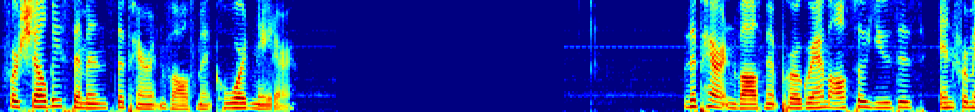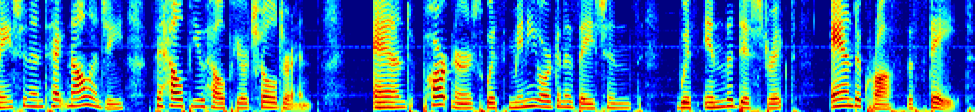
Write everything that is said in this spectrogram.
for Shelby Simmons, the Parent Involvement Coordinator. The Parent Involvement Program also uses information and technology to help you help your children and partners with many organizations within the district and across the state.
